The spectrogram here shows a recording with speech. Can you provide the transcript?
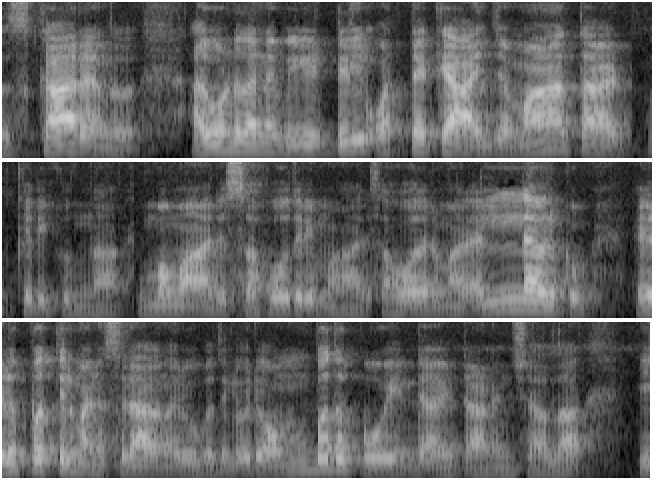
നിസ്കാരം എന്നത്. അതുകൊണ്ട് തന്നെ വീട്ടിൽ ഒറ്റയ്ക്കായി ജമാഅത്തായിരിക്കുന്ന ഉമ്മമാര് സഹോദരിമാർ സഹോദരന്മാർ എല്ലാവർക്കും എളുപ്പത്തിൽ മനസ്സിലാകുന്ന രൂപത്തിൽ ഒരു ഒമ്പത് പോയിന്റ് ആയിട്ടാണ് ഇൻഷാല്ല ഈ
